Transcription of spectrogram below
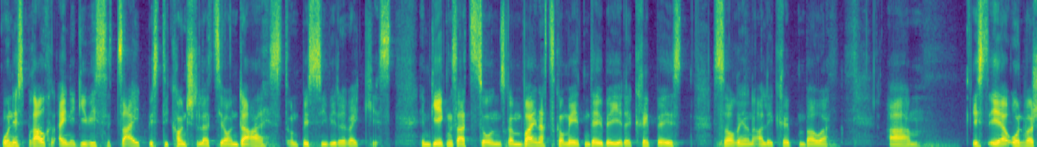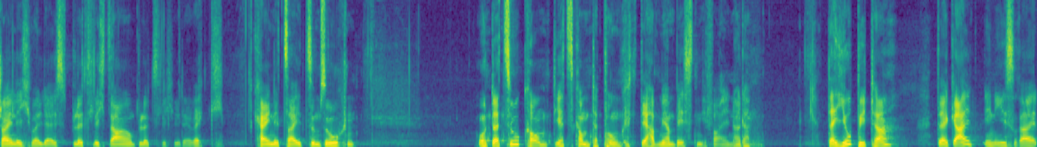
Und es braucht eine gewisse Zeit, bis die Konstellation da ist und bis sie wieder weg ist. Im Gegensatz zu unserem Weihnachtskometen, der über jeder Krippe ist, sorry an alle Krippenbauer, ähm, ist eher unwahrscheinlich, weil der ist plötzlich da und plötzlich wieder weg. Keine Zeit zum Suchen. Und dazu kommt, jetzt kommt der Punkt, der hat mir am besten gefallen, oder? Der Jupiter, der galt in Israel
